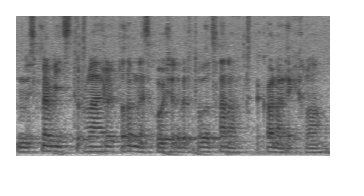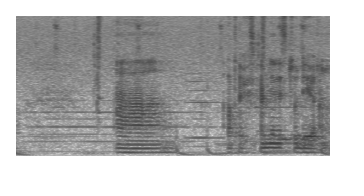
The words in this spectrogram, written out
my jsme víc truhlářů potom neskoušeli, protože to bylo docela na, jako narychlo. A, a tak jsme měli studio, ano.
